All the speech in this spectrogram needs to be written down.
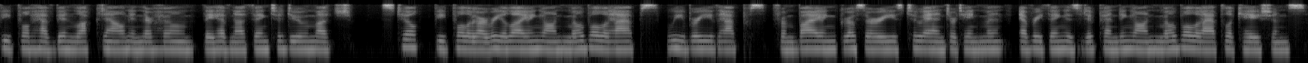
people have been locked down in their home, they have nothing to do much. Still, people are relying on mobile apps. We breathe apps. From buying groceries to entertainment, everything is depending on mobile applications.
